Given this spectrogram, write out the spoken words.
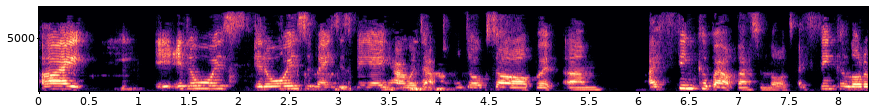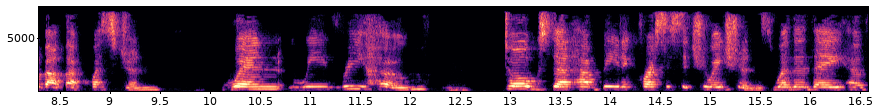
I it, it always it always amazes me a how adaptable dogs are, but um, I think about that a lot. I think a lot about that question when we rehome dogs that have been in crisis situations, whether they have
